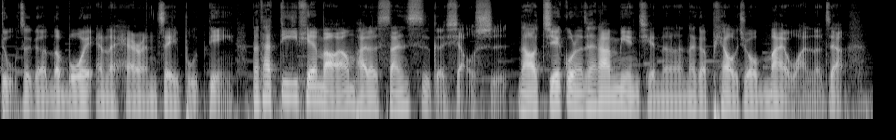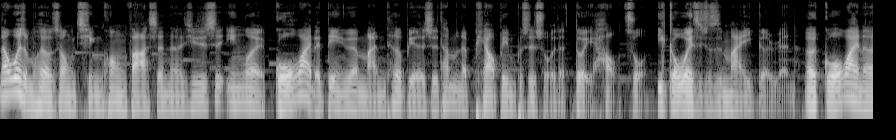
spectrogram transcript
睹这个《The Boy and the Heron》这一部电影。那他第一天吧，好像排了三四个小时，然后结果呢，在他面前呢，那个票就卖完了。这样，那为什么会有这种情况发生呢？其实是因为国外的电影院蛮特别的是，他们的票并不是所谓的对号座，一个位置就是卖一个人，而国外呢，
